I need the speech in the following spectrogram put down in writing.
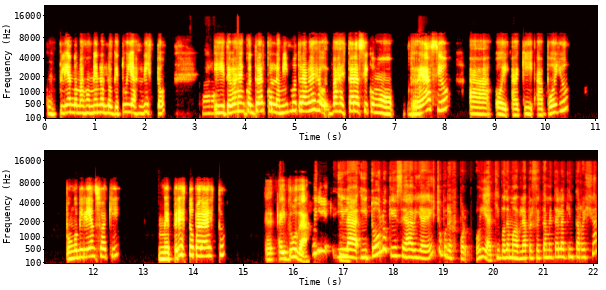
cumpliendo más o menos lo que tú ya has visto y te vas a encontrar con lo mismo otra vez, vas a estar así como reacio a hoy aquí apoyo, pongo mi lienzo aquí, me presto para esto. Eh, hay duda. Oye, y, la, y todo lo que se había hecho, por, por, oye, aquí podemos hablar perfectamente de la quinta región.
